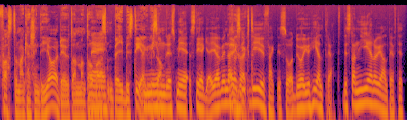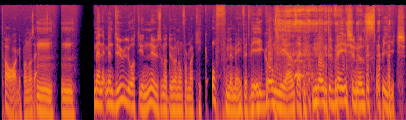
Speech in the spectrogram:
fastän man kanske inte gör det, utan man tar Nej. bara babysteg. Liksom. Mindre steg. Ja, men alltså, det, Exakt. det är ju faktiskt så. Du har ju helt rätt. Det stagnerar ju alltid efter ett tag på något sätt. Mm, mm. Men, men du låter ju nu som att du har någon form av kick-off med mig för att vi är igång igen. Så här, motivational speech.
